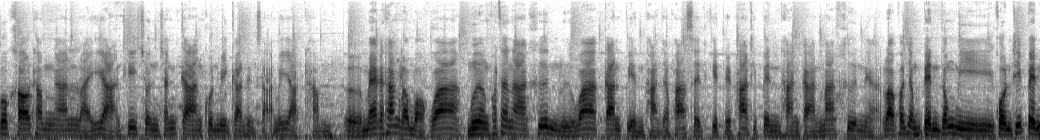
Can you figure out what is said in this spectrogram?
พวกเขาทำงานหลายอย่างที่ชนชั้นกลางคนมีการศึกษาไม่อยากทำเออแม้กระทั่งเราบอกว่าเมืองพัฒนาขึ้น หรือว่าการเปลี่ยนผ่านจากภาคเศรษฐกิจไปภาคที่เป็นทางการมากขึ้นเนี่ยเราก็จำเป็นต้องมีคนที่เป็น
